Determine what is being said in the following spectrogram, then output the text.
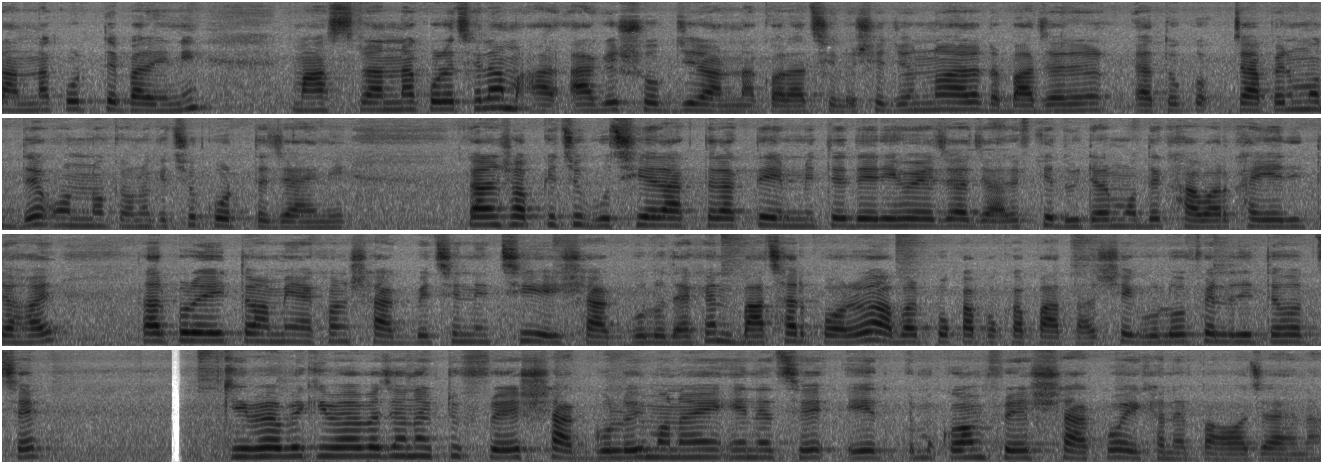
রান্না করতে পারিনি, মাছ রান্না করেছিলাম, আর আগে সবজি রান্না করা ছিল, সেজন্য আর বাজারের এত চাপের মধ্যে অন্য কোনো কিছু করতে যায়নি কারণ সব কিছু গুছিয়ে রাখতে রাখতে এমনিতে দেরি হয়ে যায়। জারিফকে দুইটার মধ্যে খাবার খাইয়ে দিতে হয়। তারপরে এই তো আমি এখন শাক বেছে নিচ্ছি। এই শাকগুলো দেখেন, বাছার পরেও আবার পোকা পোকা পাতা, সেগুলোও ফেলে দিতে হচ্ছে। কীভাবে কীভাবে যেন একটু ফ্রেশ শাকগুলোই মনে হয় এনেছে। এর কম ফ্রেশ শাকও এখানে পাওয়া যায় না।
